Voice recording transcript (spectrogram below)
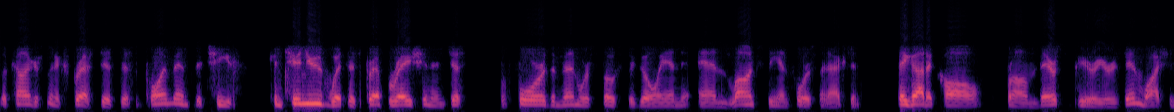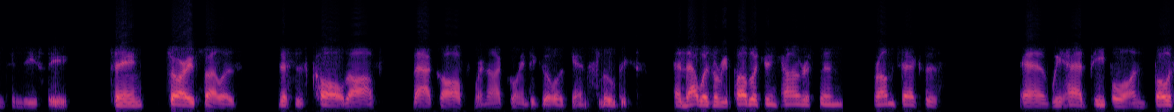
the congressman expressed his disappointment. The chief continued with his preparation, and just before the men were supposed to go in and launch the enforcement action, they got a call from their superiors in Washington, D.C., saying, sorry, fellas, this is called off. Back off. We're not going to go against Luby's. And that was a Republican congressman from Texas. And we had people on both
